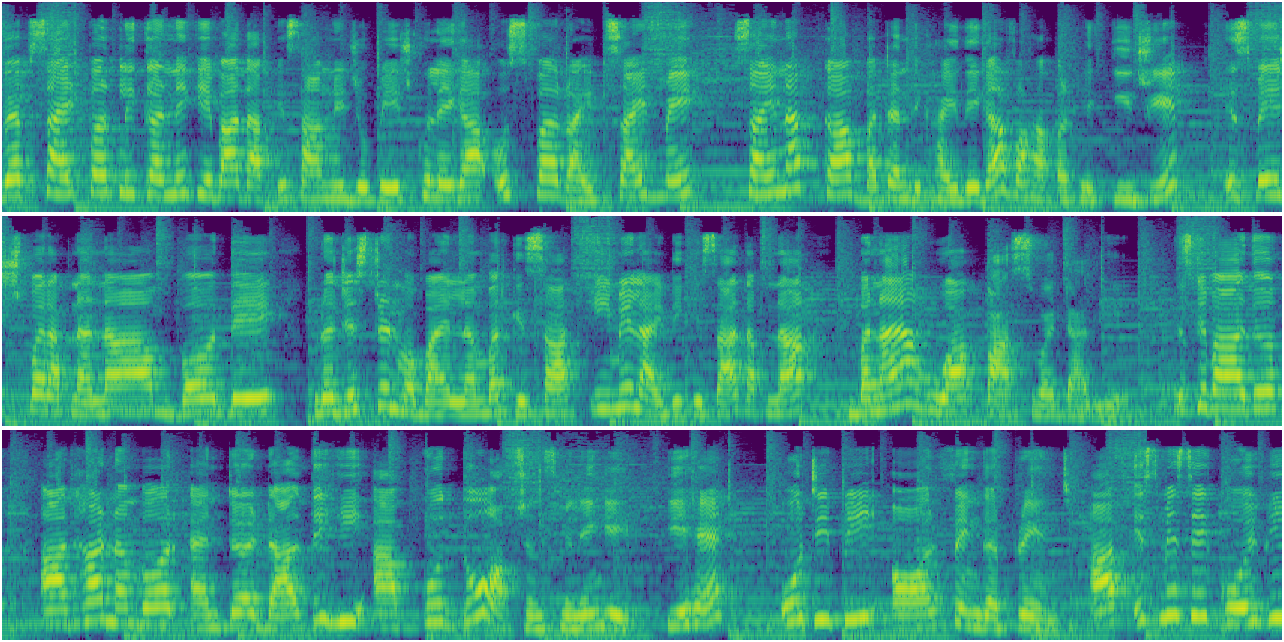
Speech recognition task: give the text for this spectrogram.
वेबसाइट पर क्लिक करने के बाद आपके सामने जो पेज खुलेगा, उस पर राइट साइड में साइन अप का बटन दिखाई देगा। वहाँ पर क्लिक कीजिए। इस पेज पर अपना नाम बर्थडे रजिस्टर्ड मोबाइल नंबर के साथ ईमेल आईडी के साथ अपना बनाया हुआ पासवर्ड डालिए। इसके बाद आधार नंबर एंटर डालते ही आपको दो ऑप्शंस मिलेंगे। ये है ओटीपी और फिंगरप्रिंट आप इसमें से कोई भी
